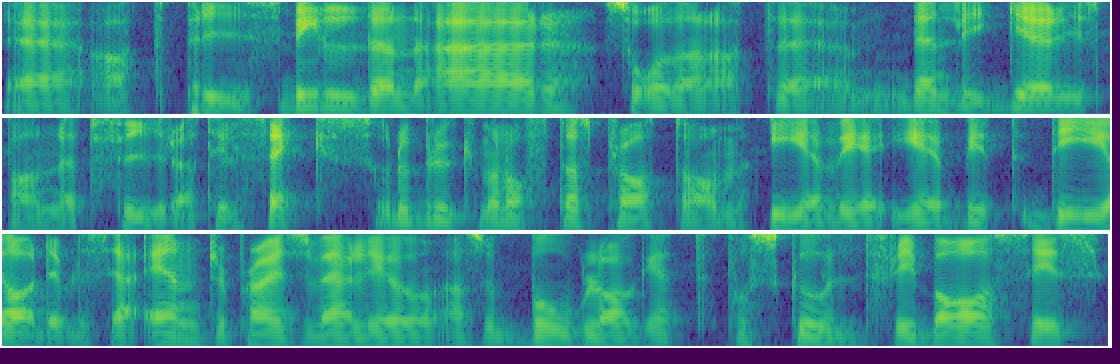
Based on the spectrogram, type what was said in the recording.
eh, att prisbilden är sådan att eh, den ligger i spannet 4 till 6 och då brukar man oftast prata om EV, ebitda, det vill säga Enterprise Value, alltså bolaget på skuldfri basis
